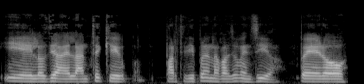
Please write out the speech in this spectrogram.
y los de adelante que participan en la fase ofensiva, pero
